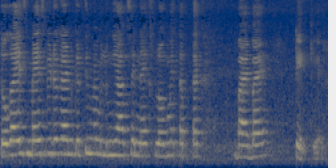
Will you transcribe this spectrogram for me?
तो गाइज़ मैं इस वीडियो का एंड करती हूँ, मैं मिलूँगी आपसे नेक्स्ट ब्लॉग में, तब तक बाय बाय टेक केयर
